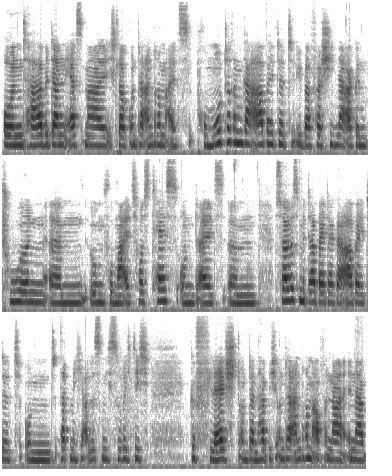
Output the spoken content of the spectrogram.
Und habe dann erstmal, ich glaube, unter anderem als Promoterin gearbeitet, über verschiedene Agenturen, ähm, irgendwo mal als Hostess und als ähm, Service-Mitarbeiter gearbeitet. Und hat mich alles nicht so richtig geflasht und dann habe ich unter anderem auch in einer, in einer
